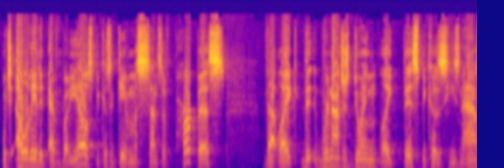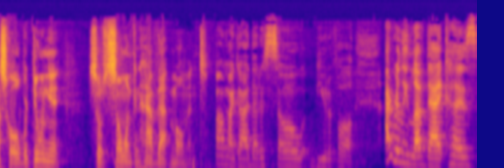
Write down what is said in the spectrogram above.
which elevated everybody else because it gave him a sense of purpose that like th- we're not just doing like this because he's an asshole. We're doing it so someone can have that moment. Oh my God, that is so beautiful. I really love that because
